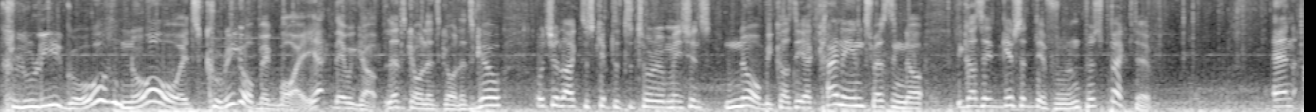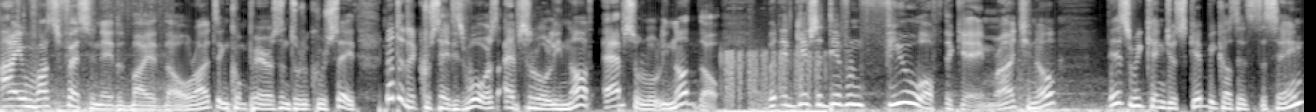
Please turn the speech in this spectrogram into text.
Kluligo? No, it's Kurigo, big boy. Yeah, there we go. Let's go, let's go, let's go. Would you like to skip the tutorial missions? No, because they are kind of interesting though, because it gives a different perspective. And I was fascinated by it though, right? In comparison to the Crusade. Not that the Crusade is worse, absolutely not. Absolutely not though. But it gives a different view of the game, right? You know? This we can just skip because it's the same.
